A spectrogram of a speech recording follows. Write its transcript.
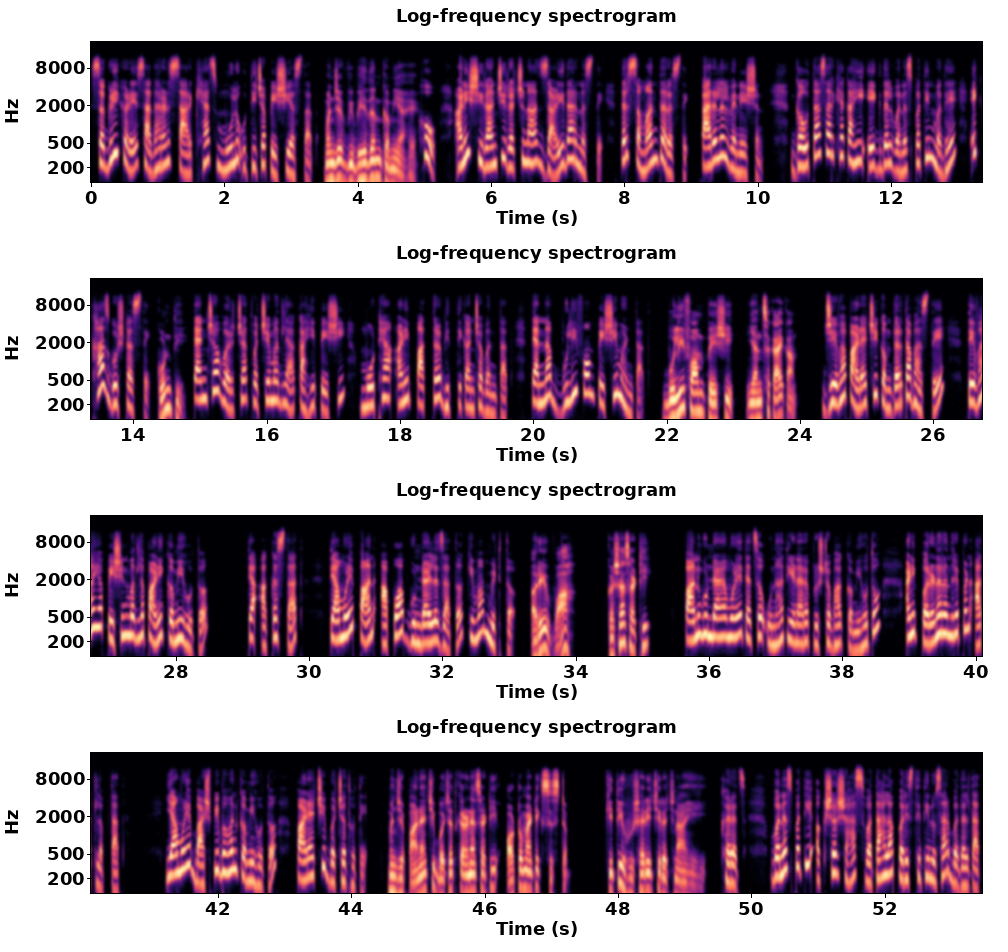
सगळीकडे साधारण सारख्याच मूल उतीच्या पेशी असतात. म्हणजे विभेदन कमी आहे. हो आणि शिरांची रचना जाळीदार नसते तर समांतर असते. पॅरल वेनेशन गवतासारख्या काही एकदल वनस्पतींमध्ये एक खास गोष्ट असते. कोणती? त्यांच्या वरच्या त्वचेमधल्या काही पेशी मोठ्या आणि पातळ भित्तिकांच्या बनतात. त्यांना बुलीफॉर्म पेशी म्हणतात. बुलीफॉर्म पेशी यांचं काय काम? जेव्हा पाण्याची कमतरता भासते तेव्हा या पेशींमधलं पाणी कमी होतं त्या आकसतात त्यामुळे पान आपोआप गुंडाळलं जातं किंवा मिटतं. अरे वाह! कशासाठी? पान गुंडाळामुळे त्याचं उन्हात येणारा पृष्ठभाग कमी होतो आणि पर्णरंध्रे पण आत लपतात. यामुळे बाष्पीभवन कमी होतं पाण्याची बचत होते. म्हणजे पाण्याची बचत करण्यासाठी ऑटोमॅटिक सिस्टम. किती हुशारीची रचना आहे ही. खरंच वनस्पती अक्षरशः स्वतःला परिस्थितीनुसार बदलतात.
